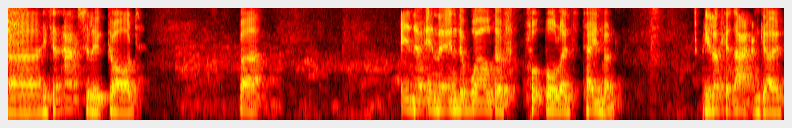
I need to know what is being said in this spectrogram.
Uh, he's an absolute god but in the, in the in the world of football entertainment, you look at that and go,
